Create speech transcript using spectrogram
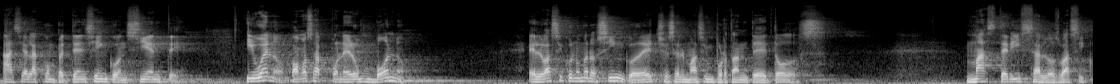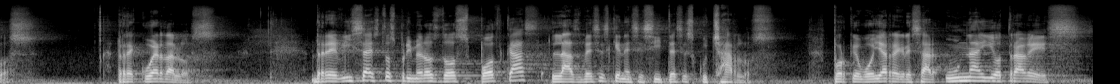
hacia la competencia inconsciente. Y bueno, vamos a poner un bono. El básico número cinco, de hecho, es el más importante de todos. Masteriza los básicos. Recuérdalos. Revisa estos primeros dos podcasts las veces que necesites escucharlos porque voy a regresar una y otra vez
